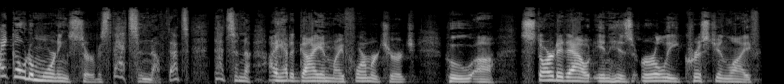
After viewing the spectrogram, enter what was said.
I go to morning service. That's enough. That's, that's enough. I had a guy in my former church who uh, started out in his early Christian life.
